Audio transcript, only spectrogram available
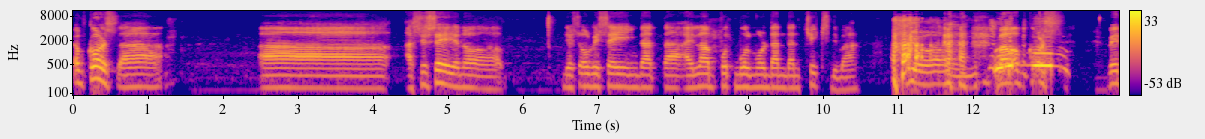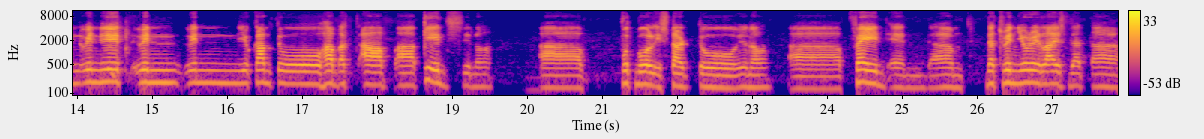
Of course, uh, uh, as you say, you know, uh, there's always saying that uh, I love football more than than chicks, di ba? well, of course, when when it when when you come to have a, uh, uh, kids, you know, uh, football is start to you know uh, fade, and um, that's when you realize that uh,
